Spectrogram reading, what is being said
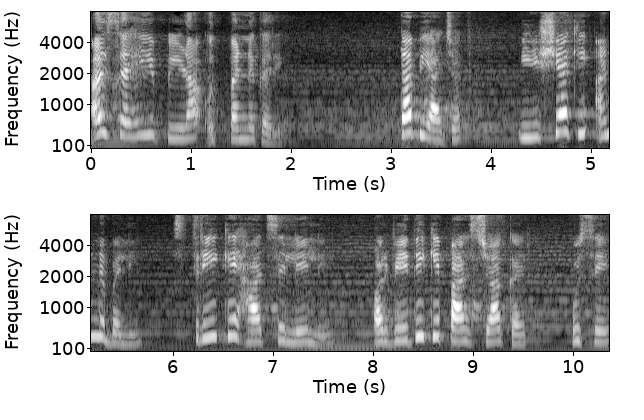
असह्य पीड़ा उत्पन्न करे। तब याजक ईर्ष्या की अन्न बलि स्त्री के हाथ से ले ले और वेदी के पास जाकर उसे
